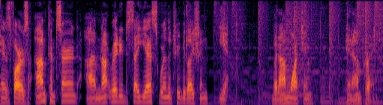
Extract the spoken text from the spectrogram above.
And as far as I'm concerned, I'm not ready to say yes, we're in the tribulation yet. But I'm watching and I'm praying.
